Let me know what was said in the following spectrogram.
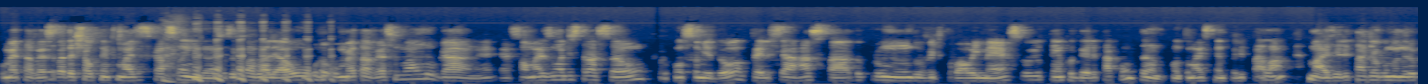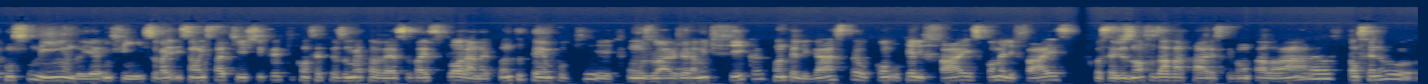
o metaverso vai deixar o tempo mais escasso ainda. Né? Se você for avaliar, o, o, metaverso não é um lugar, né? É só mais uma distração para o consumidor, para ele ser arrastado para o mundo virtual imerso e o tempo dele está contando. Quanto mais tempo ele está lá, mais ele está de alguma maneira consumindo. E, enfim, isso, vai, isso é uma estatística que com certeza o metaverso vai explorar, né? Quanto tempo que um usuário geralmente fica, quanto ele gasta, o, o que ele faz, como ele faz, ou seja, os nossos avatares que vão estar lá estão sendo.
